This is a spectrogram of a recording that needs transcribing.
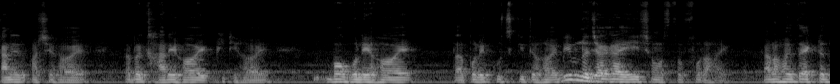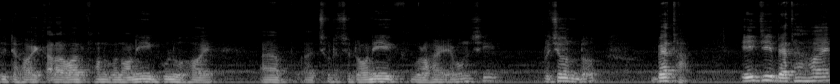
কানের পাশে হয়, তারপরে ঘাড়ে হয়, পিঠে হয়, বগলে হয়, তারপরে কুচকিতে হয়, বিভিন্ন জায়গায় এই সমস্ত ফোড়া হয়। কারও হয়তো একটা দুইটা হয়, কারও আবার ঘন ঘন অনেকগুলো হয় ছোট ছোট অনেকগুলো হয় এবং সেই প্রচণ্ড ব্যথা। এই যে ব্যথা হয়,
